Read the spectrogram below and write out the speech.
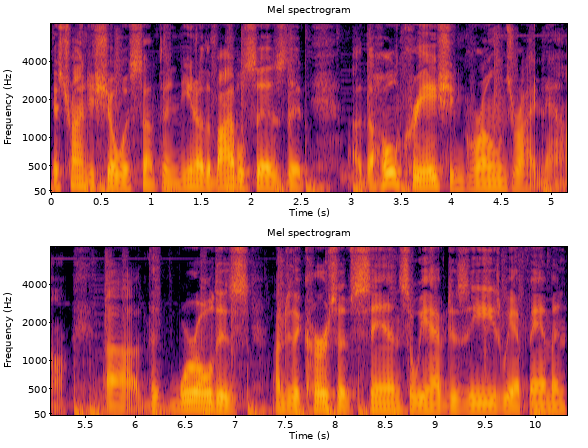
is trying to show us something. You know, the Bible says that uh, the whole creation groans right now. Uh, the world is under the curse of sin, so we have disease, we have famine,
